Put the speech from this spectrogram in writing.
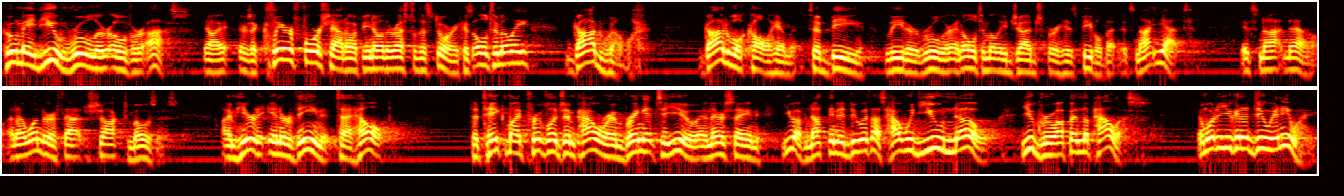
Who made you ruler over us? Now, I, there's a clear foreshadow if you know the rest of the story, because ultimately, God will. God will call him to be leader, ruler, and ultimately judge for his people. But it's not yet. It's not now. And I wonder if that shocked Moses. I'm here to intervene, to help, to take my privilege and power and bring it to you. And they're saying, You have nothing to do with us. How would you know? You grew up in the palace. And what are you going to do anyway?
